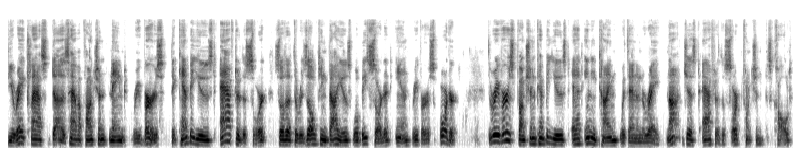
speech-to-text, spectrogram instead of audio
the array class does have a function named reverse that can be used after the sort so that the resulting values will be sorted in reverse order. The reverse function can be used at any time within an array, not just after the sort function is called.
